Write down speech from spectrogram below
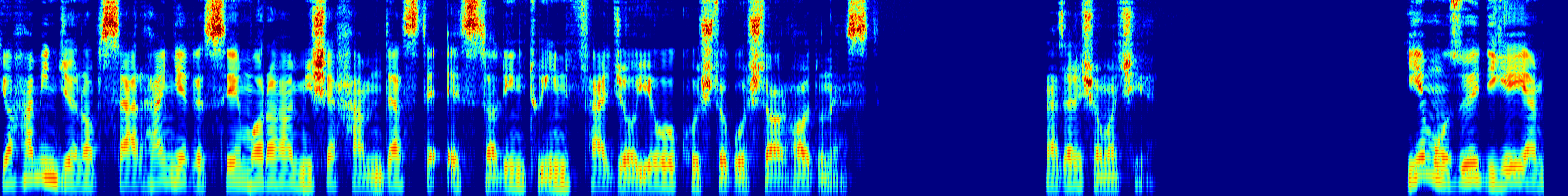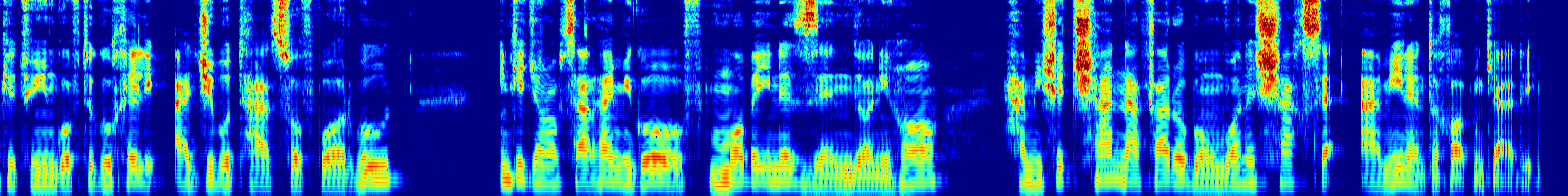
یا همین جناب سرهنگ قصه ما را هم میشه همدست استالین تو این فجایع و کشت و گشتارها دونست؟ نظر شما چیه یه موضوع دیگه هم که تو این گفتگو خیلی عجیب و تأصف بار بود اینکه جناب سرهنگ می‌گفت ما بین زندانی ها همیشه چند نفر رو به عنوان شخص امین انتخاب می‌کردیم.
